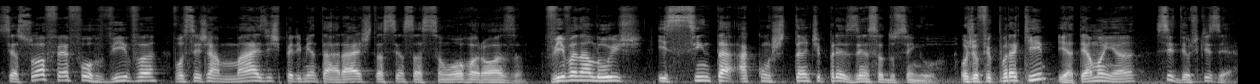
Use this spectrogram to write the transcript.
se a sua fé for viva, você jamais experimentará esta sensação horrorosa. Viva na luz e sinta a constante presença do Senhor. Hoje eu fico por aqui e até amanhã, se Deus quiser.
